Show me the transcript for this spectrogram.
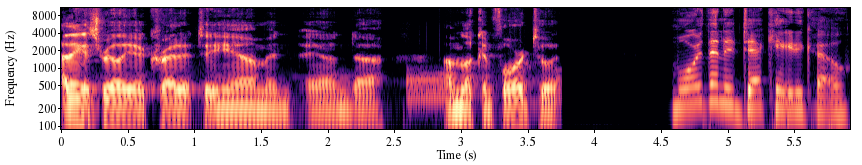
I think it's really a credit to him, and and uh, I'm looking forward to it. More than a decade ago,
